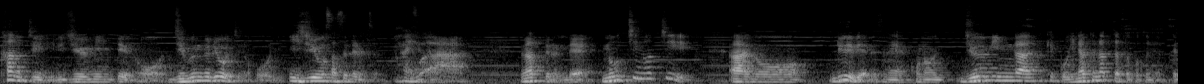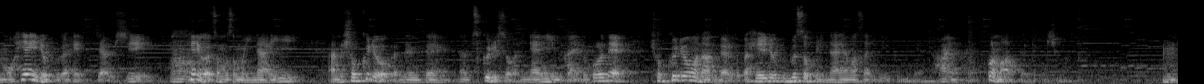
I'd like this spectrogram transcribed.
漢中にいる住民っていうのを自分の領地の方に移住をさせてるんですよ。はい。わーってなってるんで後々あの劉備はですねこの住民が結構いなくなっちゃったことによってもう兵力が減っちゃうし兵力がそもそもいないあの食料が全然作る人がいないみたいなところで、食糧難であるとか兵力不足に悩まされていくみたいなはいはいところもあったりとかします。うん、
